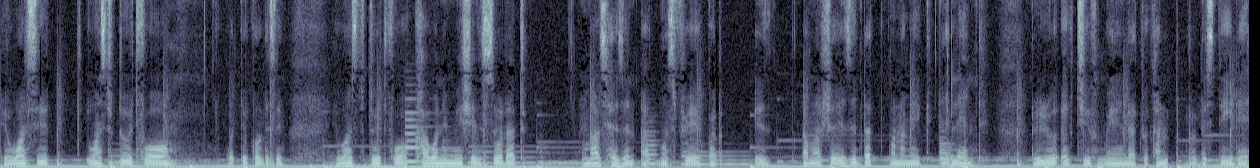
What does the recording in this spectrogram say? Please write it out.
he wants it he wants to do it for what do you call this thing? He wants to do it for carbon emissions so that Mars has an atmosphere, but is, I'm not sure isn't that gonna make the land radioactive, meaning that we can't really stay there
